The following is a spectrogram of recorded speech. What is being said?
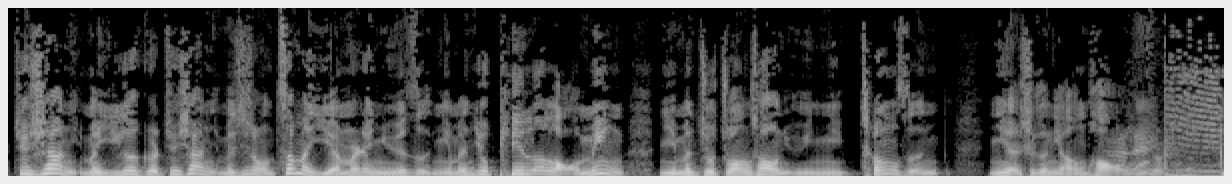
就像你们一个个，就像你们这种这么爷们的女子，你们就拼了老命，你们就装少女，你撑死你也是个娘炮，你就是。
